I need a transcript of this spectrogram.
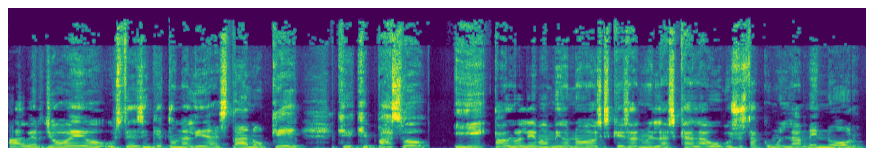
A ver, yo veo ustedes en qué tonalidad están o qué. ¿Qué, qué pasó? Y Pablo Lema me dijo, no, es que esa no es la escala, Hugo, eso está como en la menor,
